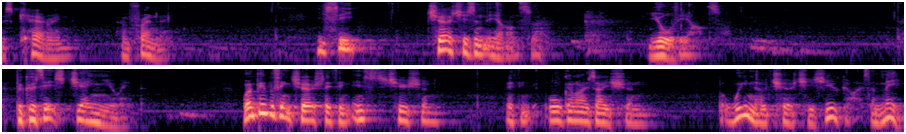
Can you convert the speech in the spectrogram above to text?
as caring and friendly. You see, church isn't the answer, you're the answer. Because it's genuine. When people think church, they think institution, they think organization, but we know church is you guys and me.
